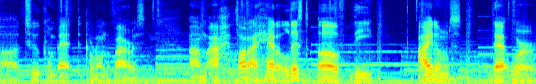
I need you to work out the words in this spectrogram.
uh, to combat the coronavirus. Um, I thought I had a list of the items that were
